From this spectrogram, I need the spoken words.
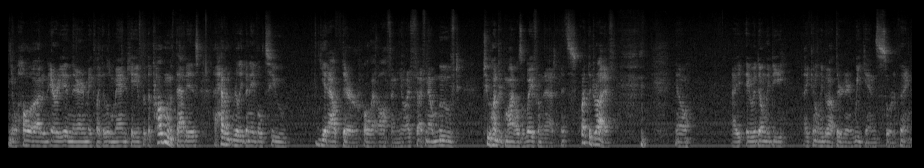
you know hollow out an area in there and make like a little man cave. But the problem with that is I haven't really been able to get out there all that often. You know, I've, I've now moved 200 miles away from that. It's quite the drive. you know, I it would only be I can only go out there during weekends, sort of thing.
